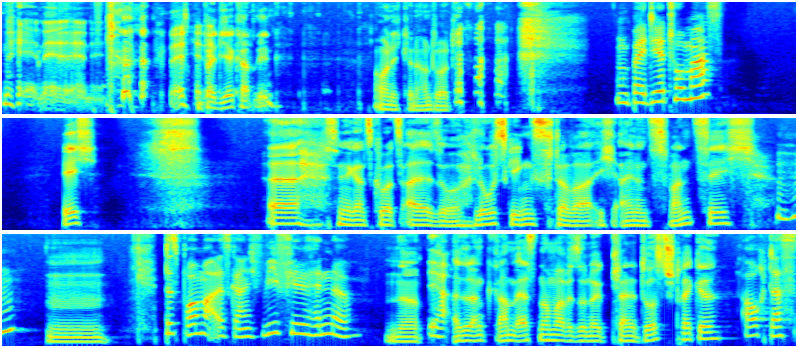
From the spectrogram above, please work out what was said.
Nee, nee, nee, nee. nee, nee, Bei dir, Katrin? Auch nicht keine Antwort. Und bei dir, Thomas? Ich? Äh, ist mir ganz kurz. Also, los ging's. Da war ich 21. Das brauchen wir alles gar nicht. Wie viele Hände? Ne? Ja. Also dann kam erst nochmal so eine kleine Durststrecke. Auch das.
